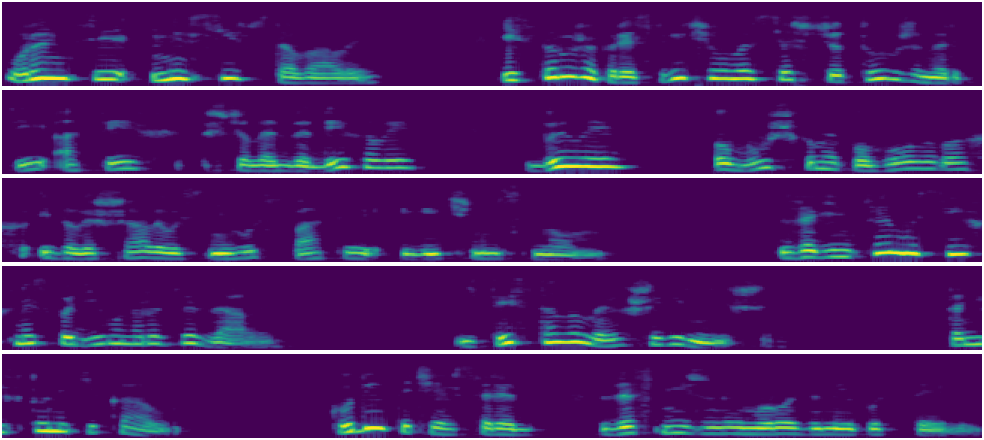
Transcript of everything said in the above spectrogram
Уранці не всі вставали, і сторожа пересвічувалася, що то вже мерці, а тих, що ледве дихали, били обушками по головах і залишали у снігу спати вічним сном. За дінцем усіх несподівано розв'язали. Йти стало легше вільніше. Та ніхто не тікав. Куди втечеш серед засніженої морозяної пустелі?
